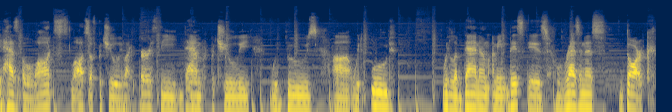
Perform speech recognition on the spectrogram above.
it has lots, lots of patchouli, like earthy, damp patchouli with booze, uh, with oud, with labdanum. I mean, this is resinous, dark,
